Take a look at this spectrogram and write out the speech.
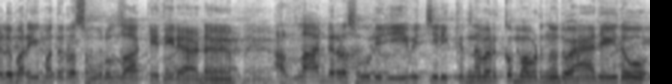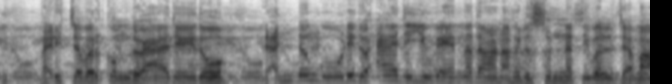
പറയും അത് അള്ളാന്റെ റസൂൽ ജീവിച്ചിരിക്കുന്നവർക്കും അവിടുന്ന് ദ്വാ ചെയ്തു മരിച്ചവർക്കും ദ്വാ ചെയ്തു. രണ്ടും കൂടി ദുആ ചെയ്യുക എന്നതാണ് അഹ്ലു സുന്നത്തി വൽ ജമാ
